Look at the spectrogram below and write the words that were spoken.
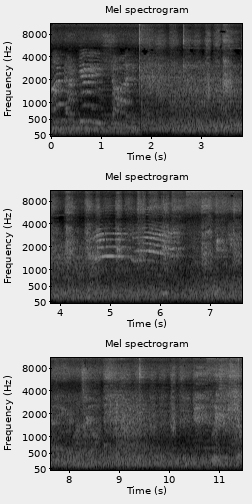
I'm not giving you shot! Let's go. Please be still.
